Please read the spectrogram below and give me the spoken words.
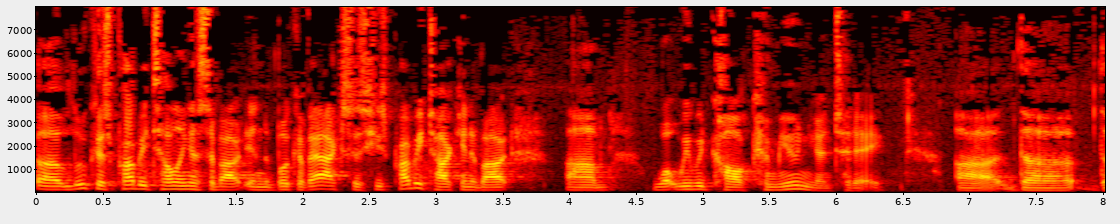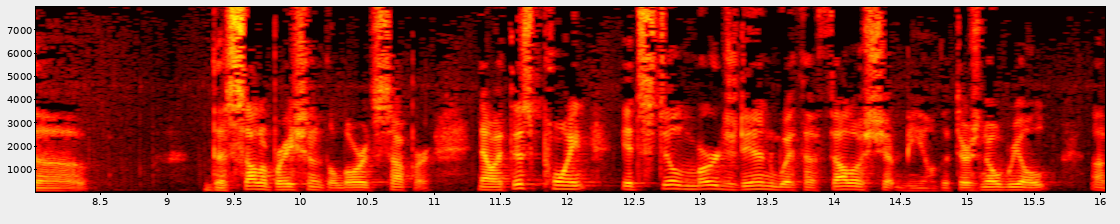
uh, Luke is probably telling us about in the book of Acts is he's probably talking about um, what we would call communion today, uh, the the the celebration of the Lord's Supper. Now, at this point, it's still merged in with a fellowship meal. That there's no real uh,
